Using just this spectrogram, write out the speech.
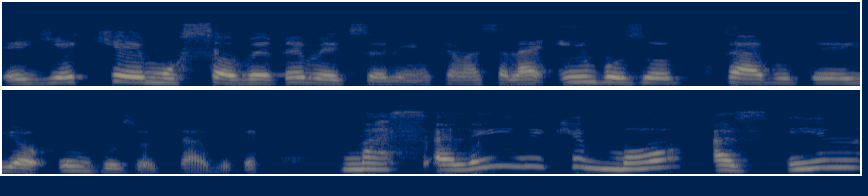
یک مسابقه بگذاریم که مثلا این بزرگتر بوده یا اون بزرگتر بوده. مسئله اینه که ما از این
